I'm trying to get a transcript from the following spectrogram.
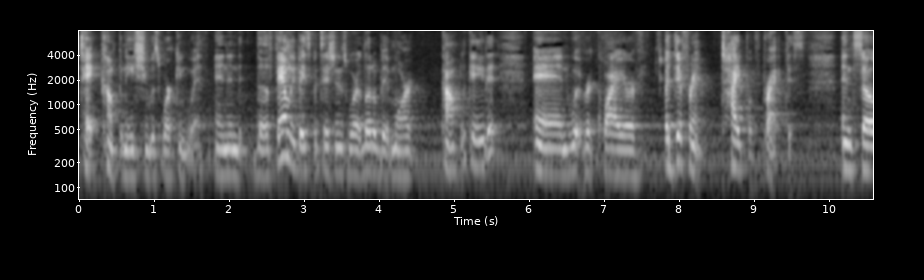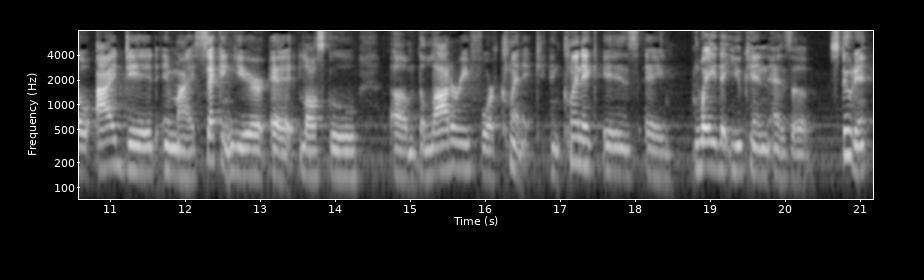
tech company she was working with. And then the family based petitions were a little bit more complicated and would require a different type of practice. And so I did in my second year at law school um, the lottery for clinic. And clinic is a way that you can, as a student,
